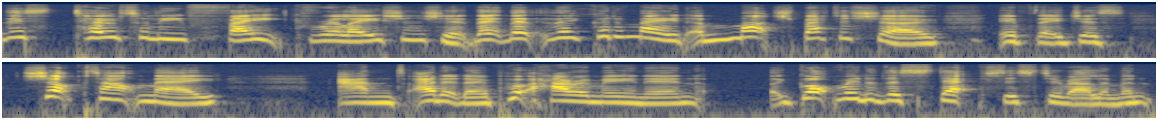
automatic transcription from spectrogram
this totally fake relationship. They, they, they could have made a much better show if they just chucked out Mei and, I don't know, put Harumin in, got rid of the stepsister element.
